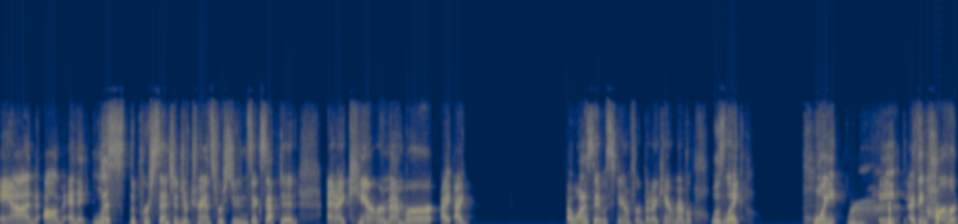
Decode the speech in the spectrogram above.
And um, and it lists the percentage of transfer students accepted. And i can't remember i i, I want to say it was stanford but i can't remember was like 0.8 i think harvard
